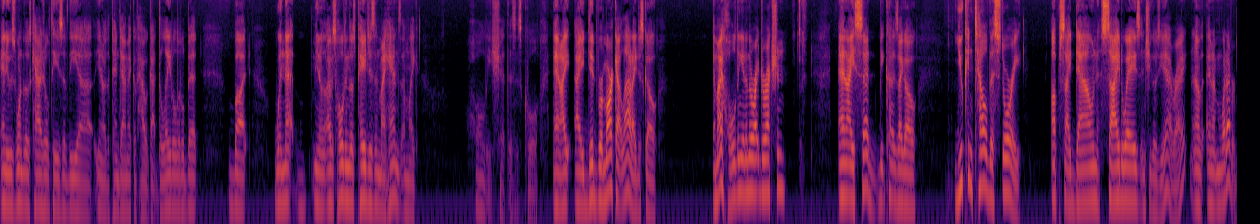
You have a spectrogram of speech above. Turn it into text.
and it was one of those casualties of the, uh, you know, the pandemic of how it got delayed a little bit. But when that, you know, I was holding those pages in my hands, I'm like, holy shit, this is cool. And I, I did remark out loud, I just go, am I holding it in the right direction? And I said, because I go, you can tell this story upside down, sideways. And she goes, yeah, right? And I'm- whatever.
